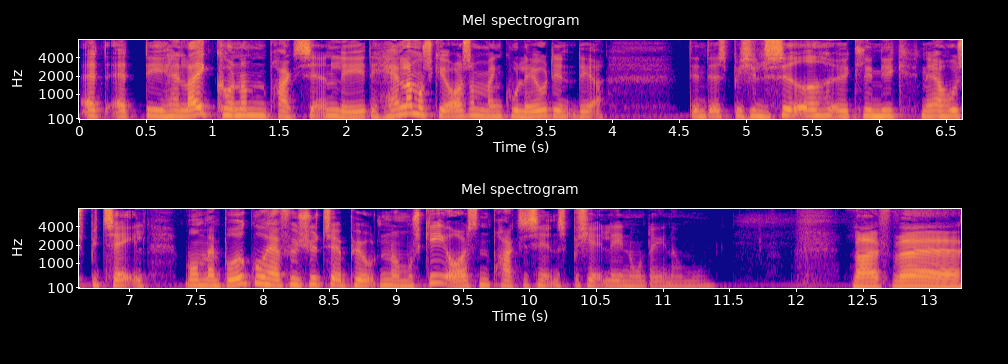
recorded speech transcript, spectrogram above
at, at det handler ikke kun om den praktiserende læge. Det handler måske også om, man kunne lave den der den der specialiserede øh, klinik, nær hospital, hvor man både kunne have fysioterapeuten og måske også en praktiserende speciallæge nogle dage om ugen. Leif, hvad,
